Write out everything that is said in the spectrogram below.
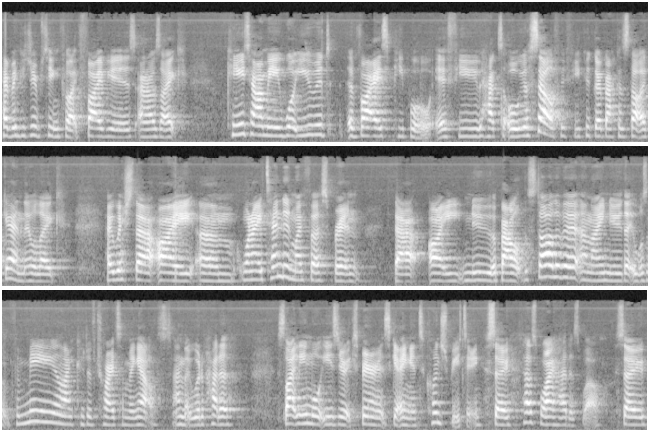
have been contributing for like five years, and I was like can you tell me what you would advise people if you had to, all yourself, if you could go back and start again? They were like, I wish that I, um, when I attended my first sprint, that I knew about the style of it and I knew that it wasn't for me and I could have tried something else and I would have had a slightly more easier experience getting into contributing. So that's why I had as well. So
